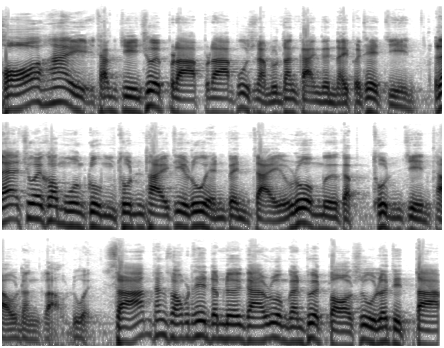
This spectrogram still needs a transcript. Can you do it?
ขอให้ทางจีนช่วยปราบปรามผู้สนับสนุนทางการเงินในประเทศจีน และช่วยข้อมูลกลุ่มทุนไทยที่รู้เห็นเป็นใจ ร่วมมือกับทุนจีนเทาดังกล่าวด้วย 3. ทั้งสองประเทศดำเนินการร่วมกันเพื่อต่อสู้และติดตาม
